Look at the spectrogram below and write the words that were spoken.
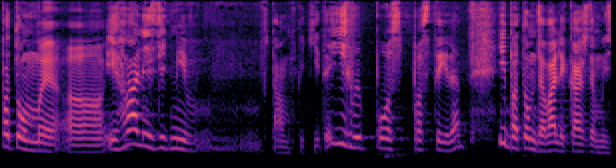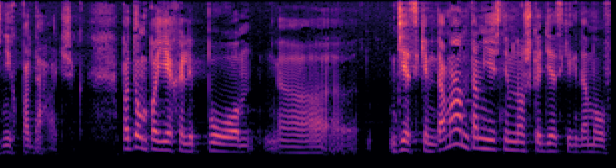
Потом мы э, играли с детьми там, в какие-то игры пост, простые, да, и потом давали каждому из них подарочек. Потом поехали по э, детским домам, там есть немножко детских домов.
